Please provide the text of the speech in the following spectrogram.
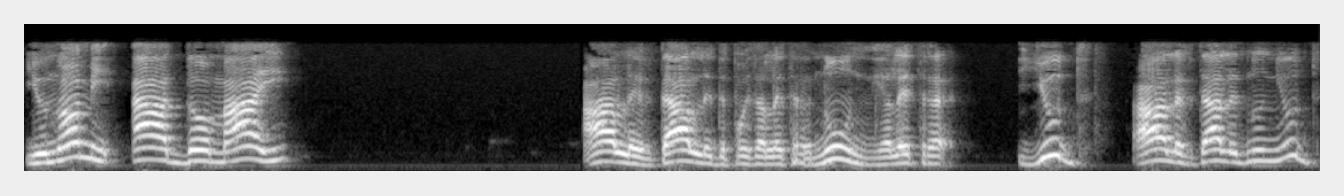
E o nome Adomai, Aleph, Dalet, depois a letra Nun e a letra Yud, Aleph, Dalet, Nun, Yud,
